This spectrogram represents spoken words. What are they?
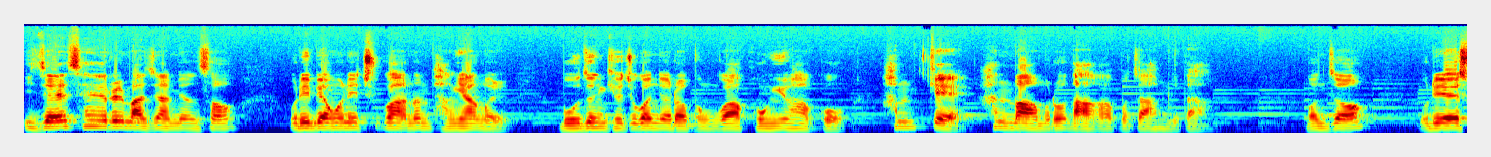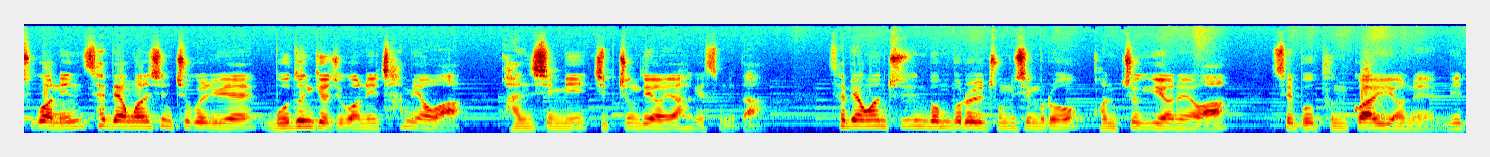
이제 새해를 맞이하면서 우리 병원이 추구하는 방향을 모든 교직원 여러분과 공유하고 함께 한 마음으로 나아가고자 합니다. 먼저 우리의 수건인 새병원 신축을 위해 모든 교직원의 참여와 관심이 집중되어야 하겠습니다. 새병원 추진본부를 중심으로 건축위원회와 세부 분과위원회 및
